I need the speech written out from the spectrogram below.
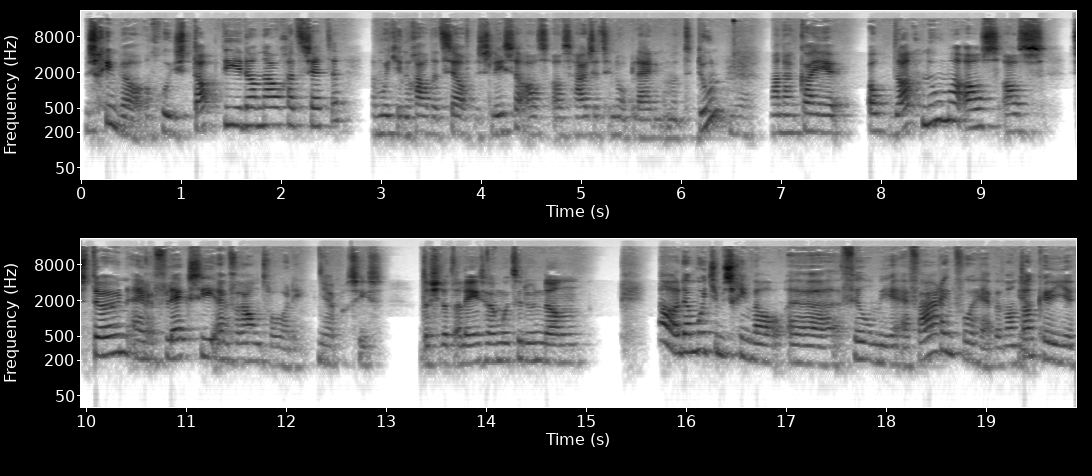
misschien wel een goede stap die je dan nou gaat zetten. Dan moet je nog altijd zelf beslissen als, als huisarts in de opleiding om het te doen. Ja. Maar dan kan je ook dat noemen als, als steun en reflectie en verantwoording. ja, precies. Want als je dat alleen zou moeten doen, dan... Nou, daar moet je misschien wel eh, veel meer ervaring voor hebben. Want Ja. dan kun je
